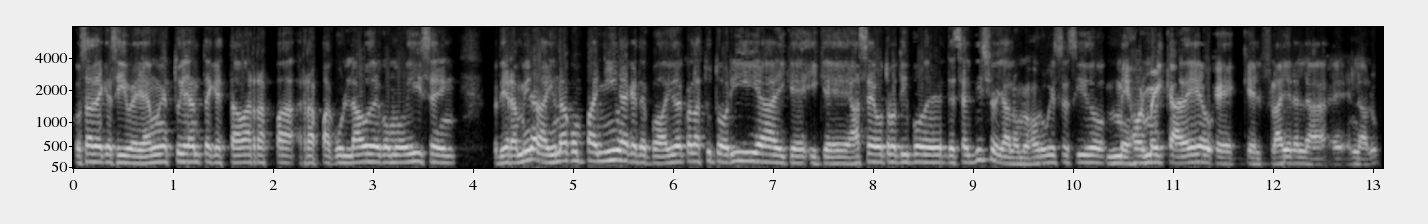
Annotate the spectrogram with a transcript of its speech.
cosa de que si veían un estudiante que estaba raspa, raspaculado de como dicen, dirán, mira, hay una compañía que te puede ayudar con las tutorías y que, y que hace otro tipo de, de, servicio y a lo mejor hubiese sido mejor mercadeo que, que el flyer en la, en la luz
